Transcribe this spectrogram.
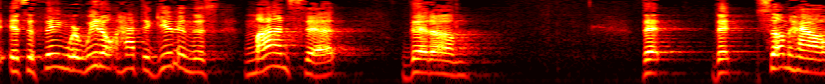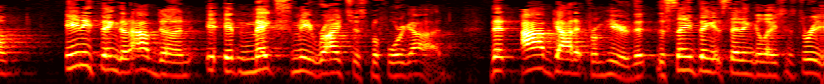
It's a thing where we don't have to get in this mindset that, um, that, that somehow anything that I've done, it, it makes me righteous before God that I've got it from here. That the same thing it said in Galatians 3.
